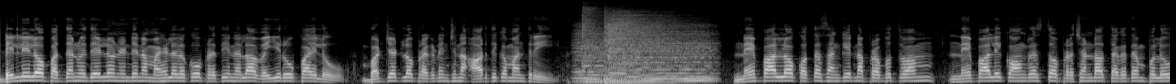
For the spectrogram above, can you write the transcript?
ఢిల్లీలో పద్దెనిమిదేళ్ళు నిండిన మహిళలకు ప్రతి నెల వెయ్యి రూపాయలు బడ్జెట్లో ప్రకటించిన ఆర్థిక మంత్రి. నేపాల్లో కొత్త సంకీర్ణ ప్రభుత్వం నేపాలీ కాంగ్రెస్తో ప్రచండ తెగతెంపులు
